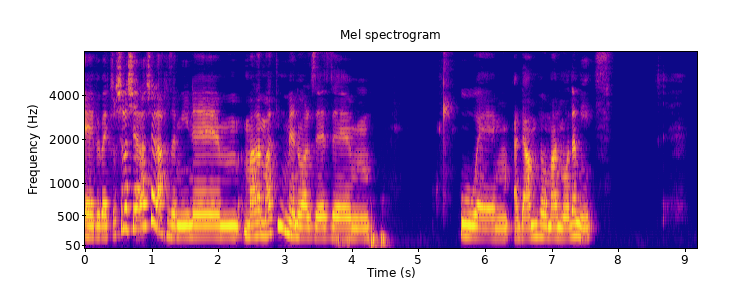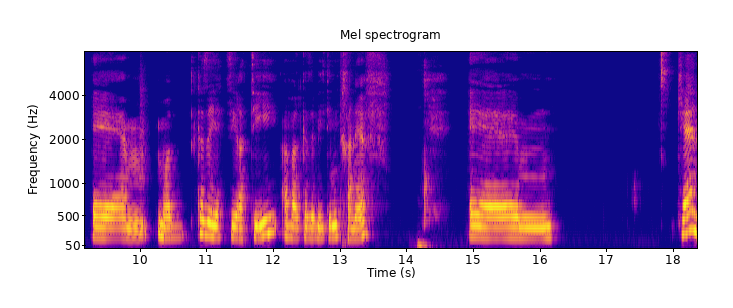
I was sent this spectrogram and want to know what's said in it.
אה, ובהקשר של השאלה שלך זה מין אמ, מה למדתי ממנו על זה זה הוא אדם ואומן מאוד אמיץ מאוד כזה יצירתי אבל כזה בלתי מתחנף. כן,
